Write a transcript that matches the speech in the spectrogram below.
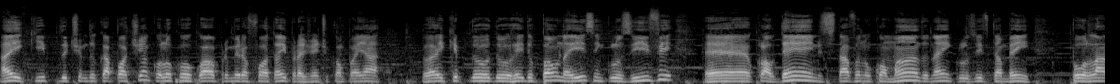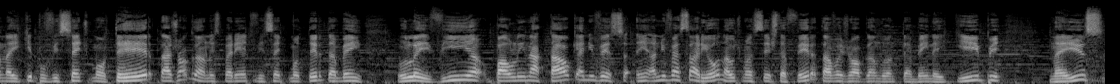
a equipe do time do Capotinha, colocou qual a primeira foto aí para a gente acompanhar a equipe do, do Rei do Pão, não é isso? Inclusive, é, o Claudênio estava no comando, né? Inclusive também por lá na equipe o Vicente Monteiro, tá jogando, o experiente Vicente Monteiro, também o Leivinha, o Paulinho Natal, que aniversa- aniversariou na última sexta-feira, tava jogando também na equipe, não é isso?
